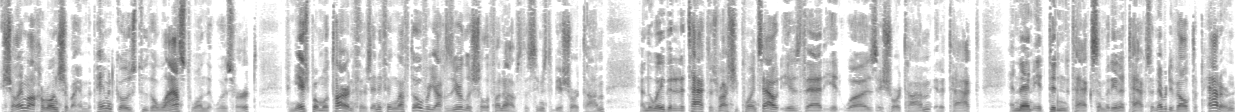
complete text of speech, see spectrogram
Shalem Acharon Shabahim. The payment goes to the last one that was hurt. And if there's anything left over, Yachzir L'Shalafanav. So there seems to be a short time. And the way that it attacked, as Rashi points out, is that it was a short time, it attacked, and then it didn't attack somebody and attacked, so it never developed a pattern.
